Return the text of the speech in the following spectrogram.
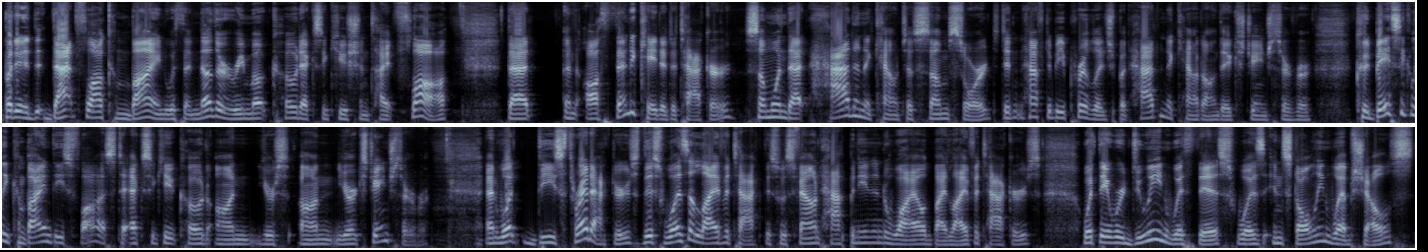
But it, that flaw combined with another remote code execution type flaw that an authenticated attacker, someone that had an account of some sort, didn't have to be privileged, but had an account on the Exchange server, could basically combine these flaws to execute code on your on your Exchange server. And what these threat actors, this was a live attack. This was found happening in the wild by live attackers. What they were doing with this was installing web shells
